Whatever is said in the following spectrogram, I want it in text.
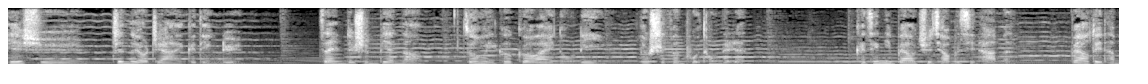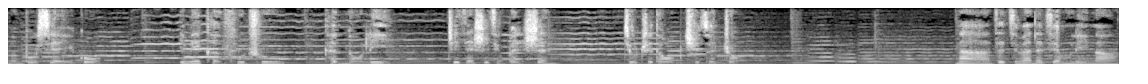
也许真的有这样一个定律，在你的身边呢。总有一个格外努力又十分普通的人，可请你不要去瞧不起他们，不要对他们不屑一顾，因为肯付出、肯努力这件事情本身就值得我们去尊重。那在今晚的节目里呢，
